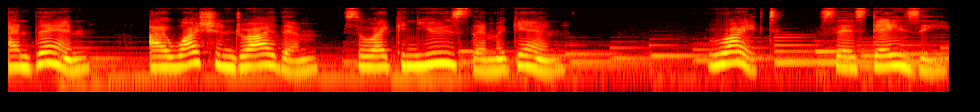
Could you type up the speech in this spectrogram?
And then I wash and dry them so I can use them again. Right, says Daisy.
